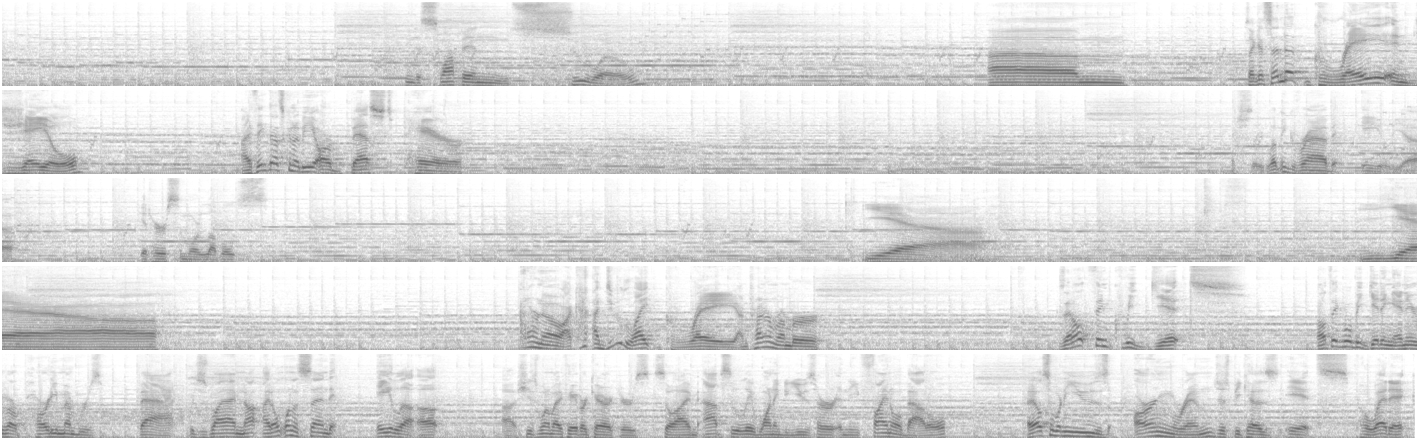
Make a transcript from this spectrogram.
Need to swap in Suo. Um, so I can send up Gray and Jayle. I think that's going to be our best pair. Actually, let me grab Alia. Get her some more levels. Yeah. Yeah. I don't know. I, I do like Gray. I'm trying to remember. Because I don't think we get. I don't think we'll be getting any of our party members back, which is why I'm not. I don't want to send Ayla up. Uh, she's one of my favorite characters, so I'm absolutely wanting to use her in the final battle. I also want to use Arngrim just because it's poetic.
